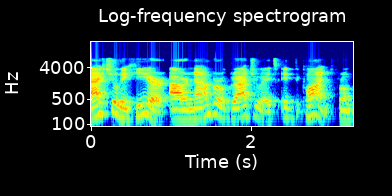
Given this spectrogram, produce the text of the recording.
Actually, here, our number of graduates, it declined from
